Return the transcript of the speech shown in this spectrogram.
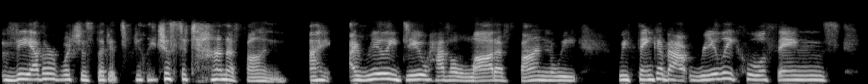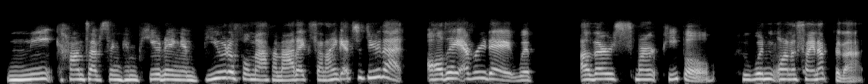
the other, which is that it's really just a ton of fun. I, I really do have a lot of fun. We, we think about really cool things, neat concepts in computing and beautiful mathematics. And I get to do that all day, every day with other smart people who wouldn't want to sign up for that.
